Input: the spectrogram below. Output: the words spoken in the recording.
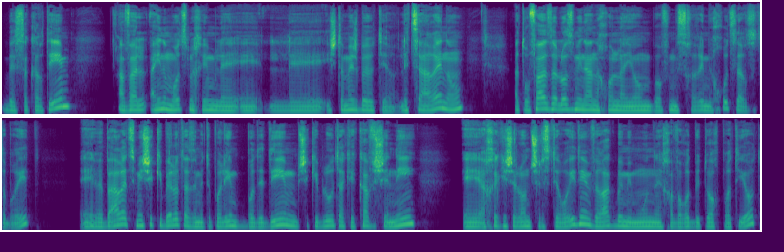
בסכרתיים, אבל היינו מאוד שמחים אה, להשתמש בה יותר. לצערנו, התרופה הזו לא זמינה נכון להיום באופן מסחרי מחוץ לארצות הברית, אה, ובארץ מי שקיבל אותה זה מטופלים בודדים שקיבלו אותה כקו שני, אה, אחרי כישלון של סטרואידים ורק במימון חברות ביטוח פרטיות.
